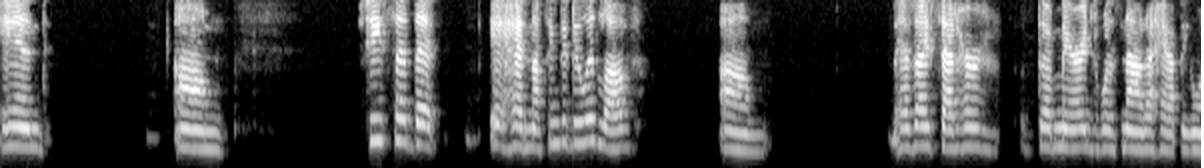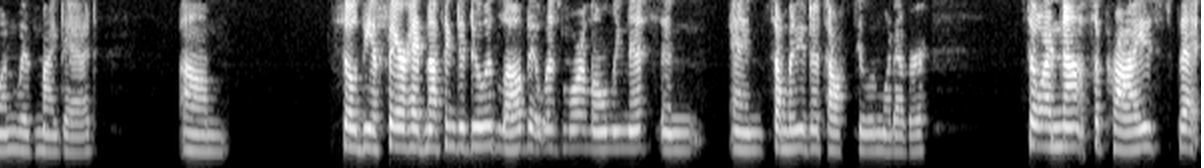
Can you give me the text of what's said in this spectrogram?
and um, she said that it had nothing to do with love. Um, as I said, her the marriage was not a happy one with my dad. Um, so the affair had nothing to do with love. It was more loneliness and and somebody to talk to and whatever. So I'm not surprised that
